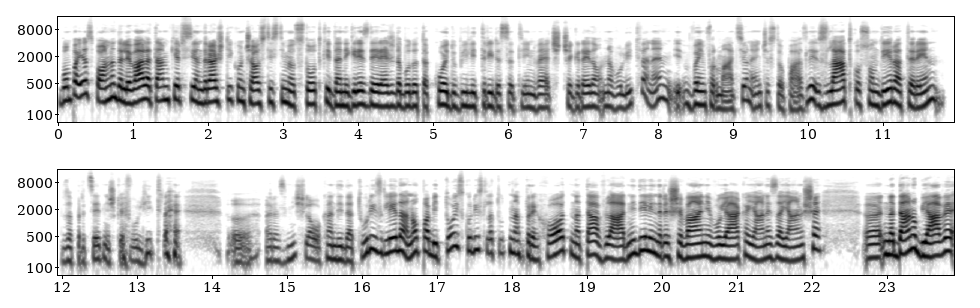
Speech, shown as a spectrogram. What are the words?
Bom pa jaz polno nadaljevala tam, kjer si Andraš ti končal s tistimi odstotki, da ne gre zdaj reči, da bodo takoj dobili 30 in več, če gredo na volitve, ne, v informacijo, ne, če ste opazili. Zlatko sondira teren za predsedniške volitve, uh, razmišlja o kandidaturi, zgleda, no pa bi to izkoristila tudi na prehod na ta vladni del in reševanje vojaka Janeza Janše. Uh, na dan objave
